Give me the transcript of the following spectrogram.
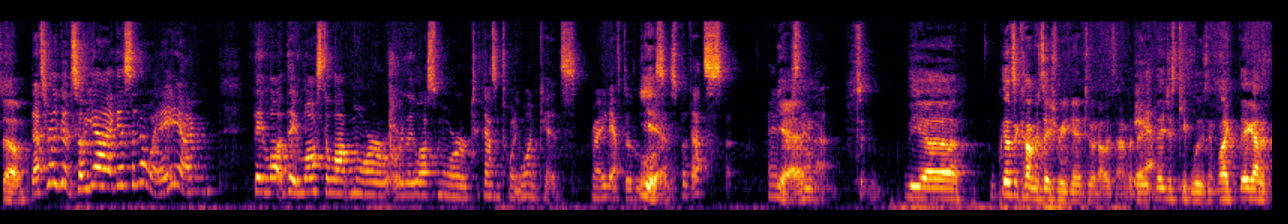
so That's really good. So yeah, I guess in a way, I'm. They lo- they lost a lot more, or they lost more 2021 kids, right after the Yeah. losses. But that's I Yeah, understand and- that. the uh, that's a conversation we get into another time. But Yeah. they, they just keep losing. Like they got to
